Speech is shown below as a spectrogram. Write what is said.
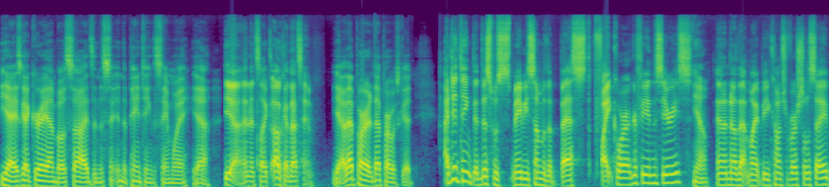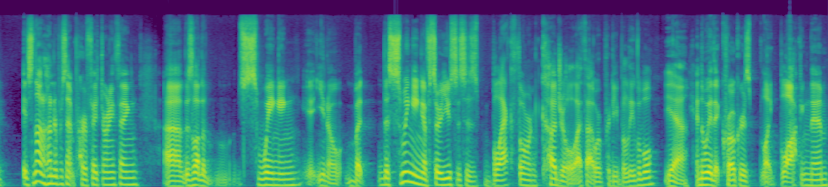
yeah, he's got gray on both sides in the in the painting the same way. Yeah. Yeah, and it's like, okay, that's him. Yeah, that part that part was good. I did think that this was maybe some of the best fight choreography in the series. Yeah. And I know that might be controversial to say. It's not 100% perfect or anything. Uh, there's a lot of swinging, you know, but the swinging of Sir Eustace's blackthorn cudgel I thought were pretty believable. Yeah. And the way that Crocker's like blocking them,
